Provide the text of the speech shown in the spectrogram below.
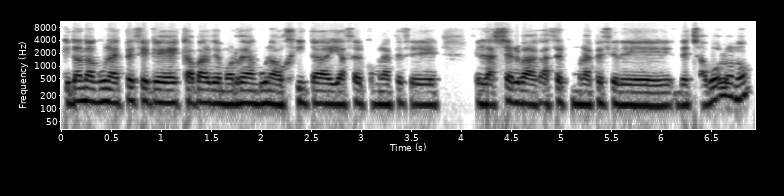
quitando alguna especie que es capaz de morder alguna hojita y hacer como una especie de, en la selva, hacer como una especie de, de chabolo, ¿no?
